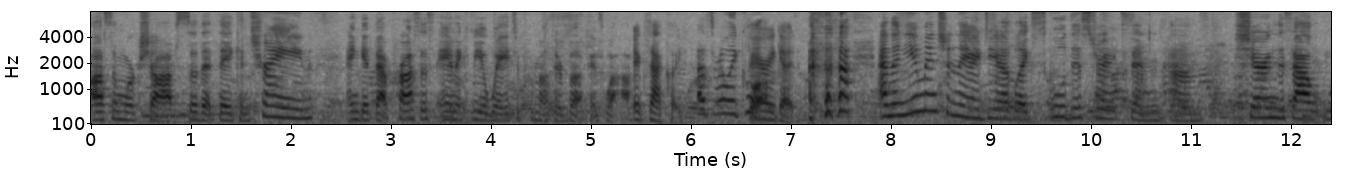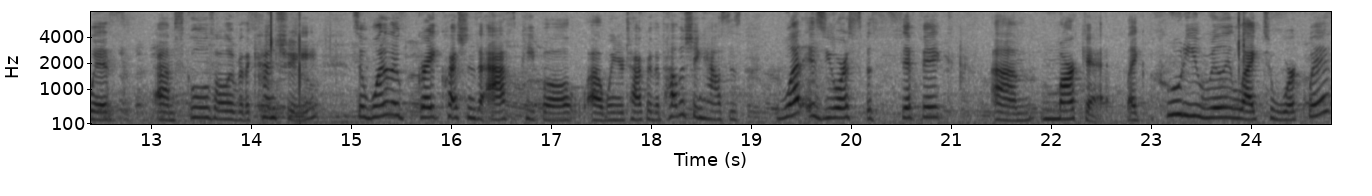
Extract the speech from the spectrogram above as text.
awesome workshops so that they can train and get that process, and it can be a way to promote their book as well. exactly. That's really cool. Very good. and then you mentioned the idea of like school districts and um, sharing this out with um, schools all over the country. So one of the great questions to ask people uh, when you're talking with a publishing house is, what is your specific um, market? Like, who do you really like to work with,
